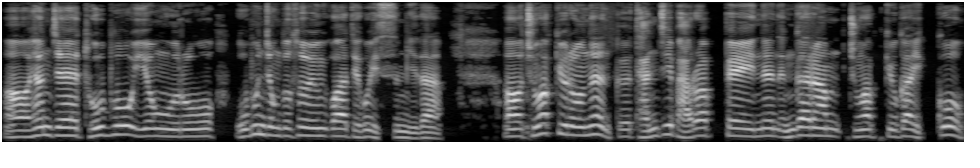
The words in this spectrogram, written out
어, 현재 도보 이용으로 5분 정도 소요가 되고 있습니다. 어, 중학교로는 그 단지 바로 앞에 있는 은가람 중학교가 있고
